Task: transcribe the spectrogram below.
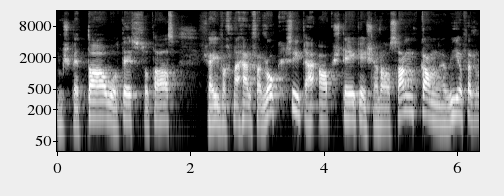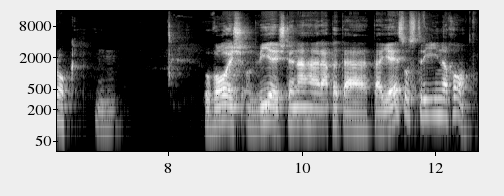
im Spital und das und das. Es war einfach nachher verrückt. Der Abstieg ist rasant gegangen, wie verrückt. Mhm. Und wo ist und wie ist dann nachher eben der, der Jesus reingekommen?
